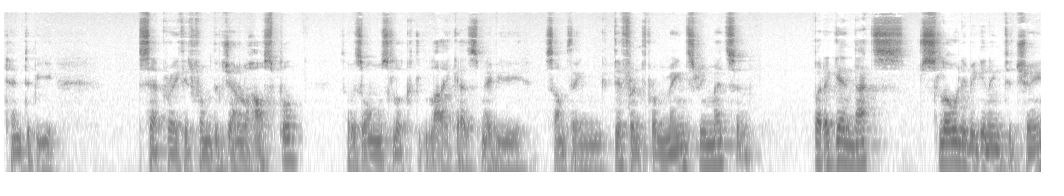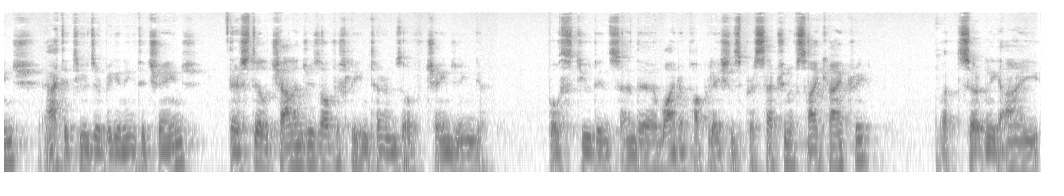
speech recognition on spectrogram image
tend to be separated from the general hospital. So it's almost looked like as maybe something different from mainstream medicine. But again, that's slowly beginning to change. Attitudes are beginning to change. There's still challenges, obviously, in terms of changing both students and the wider population's perception of psychiatry. But certainly, I,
